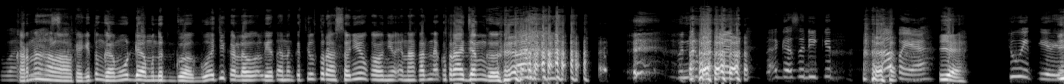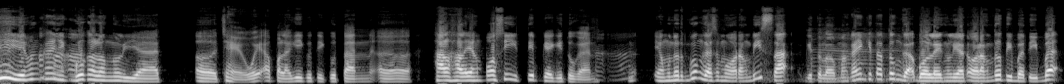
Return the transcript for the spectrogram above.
luar Karena hal-hal kayak gitu nggak mudah menurut gua. Gua aja kalau lihat anak kecil tuh rasanya kalau enakan aku terajang gue. bener banget. Agak sedikit apa ya? Iya. Cuit gitu. ya. Iya makanya Ah, ah, gue kalau ngelihat eh, cewek apalagi ikut-ikutan eh, hal-hal yang positif kayak gitu kan. Heeh. Yang menurut gue nggak semua orang bisa gitu loh. Ah. Makanya kita tuh nggak boleh ngelihat orang tuh tiba-tiba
